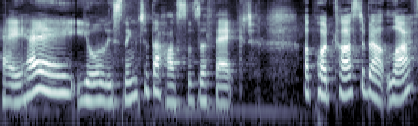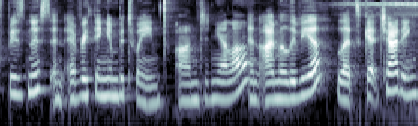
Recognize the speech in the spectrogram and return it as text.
Hey, hey, you're listening to The Hustlers Effect. a podcast about life, business, and everything in between. I'm Daniela. And I'm Olivia. Let's get chatting.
